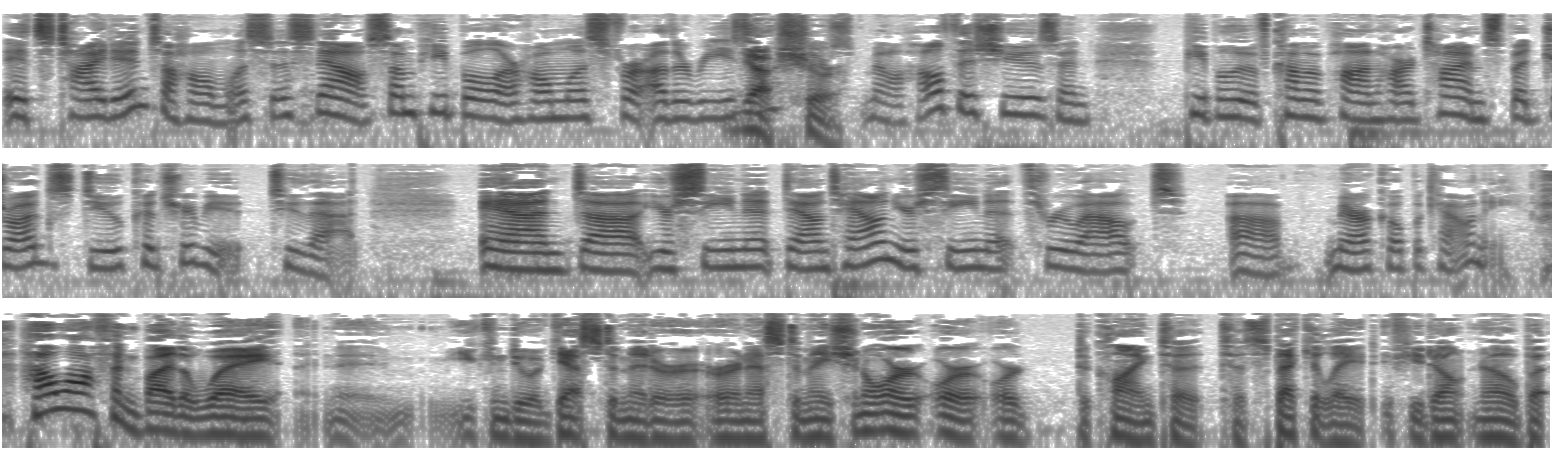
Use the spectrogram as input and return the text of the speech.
it's tied into homelessness. Now, some people are homeless for other reasons. Yeah, sure. There's mental health issues and people who have come upon hard times, but drugs do contribute to that and uh, you're seeing it downtown. You're seeing it throughout uh, Maricopa County. How often, by the way, you can do a guesstimate or, or an estimation, or, or, or decline to, to speculate if you don't know. But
